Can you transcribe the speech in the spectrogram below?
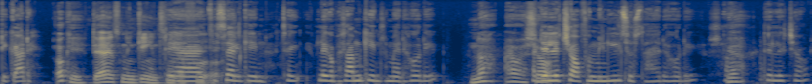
Det gør det. Okay, det er sådan en gen ting Det er at få. det selv gen. Ting ligger på samme gen som ADHD. Nå, ej, hvor Og sjovt. det er lidt sjovt, for min lille søster har ADHD. Så Ja. det er lidt sjovt.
